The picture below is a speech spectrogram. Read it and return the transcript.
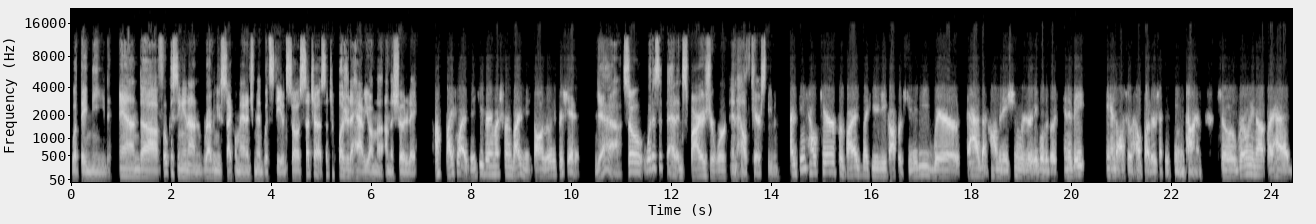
what they need and uh, focusing in on revenue cycle management with Stephen. So such a such a pleasure to have you on the on the show today. Oh, likewise, thank you very much for inviting me. I really appreciate it. Yeah. So what is it that inspires your work in healthcare, Stephen? I think healthcare provides like a unique opportunity where it has that combination where you're able to both innovate and also help others at the same time. So growing up, I had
